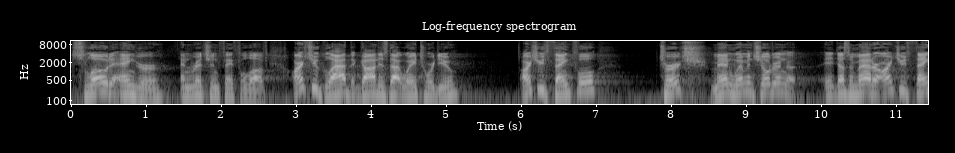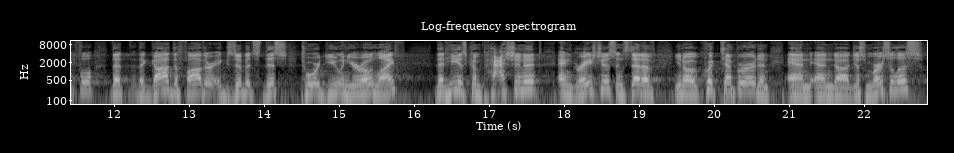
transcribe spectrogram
slow to anger, and rich in faithful love. Aren't you glad that God is that way toward you? Aren't you thankful, church, men, women, children? Uh, it doesn't matter. Aren't you thankful that, that God the Father exhibits this toward you in your own life? That He is compassionate and gracious instead of, you know, quick tempered and, and, and uh, just merciless?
